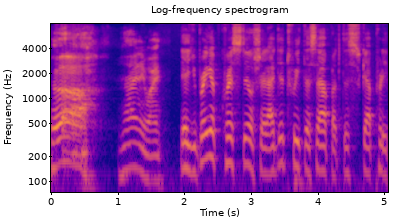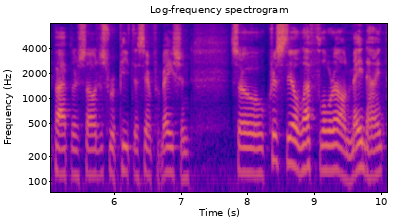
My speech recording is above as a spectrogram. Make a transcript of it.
uh, anyway. Yeah, you bring up Chris Steele, shit. I did tweet this out, but this got pretty popular, so I'll just repeat this information. So Chris Steele left Florida on May 9th.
